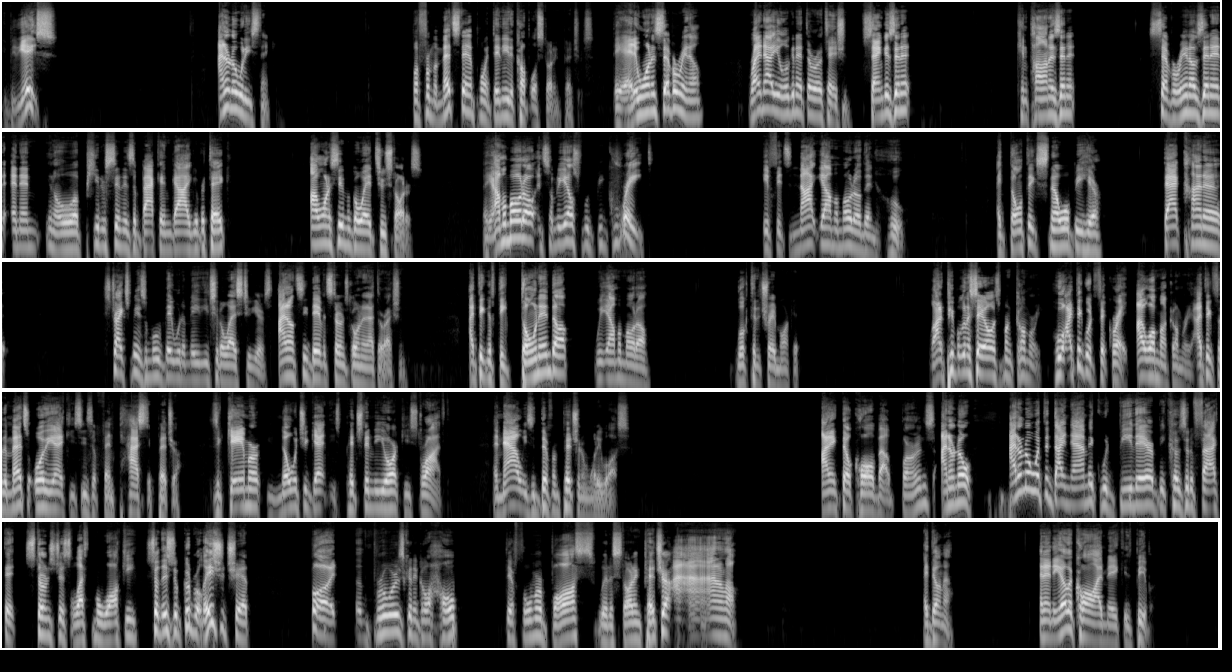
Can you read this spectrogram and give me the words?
You'd be the ace. I don't know what he's thinking. But from a Mets standpoint, they need a couple of starting pitchers. They added one in Severino. Right now, you're looking at the rotation. Senga's in it. Quintana's in it. Severino's in it, and then you know uh, Peterson is a back end guy, give or take. I want to see him go ahead two starters. Now, Yamamoto and somebody else would be great. If it's not Yamamoto, then who? I don't think Snell will be here. That kind of strikes me as a move they would have made each of the last two years. I don't see David Stearns going in that direction. I think if they don't end up with Yamamoto, look to the trade market. A lot of people are going to say, oh, it's Montgomery, who I think would fit great. I love Montgomery. I think for the Mets or the Yankees, he's a fantastic pitcher. He's a gamer. You know what you get. He's pitched in New York. He's thrived. And now he's a different pitcher than what he was. I think they'll call about Burnes. I don't know. I don't know what the dynamic would be there because of the fact that Stearns just left Milwaukee. So there's a good relationship, but uh, Brewers going to go help their former boss with a starting pitcher. I, I, I don't know. I don't know. And then the other call I'd make is Bieber.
